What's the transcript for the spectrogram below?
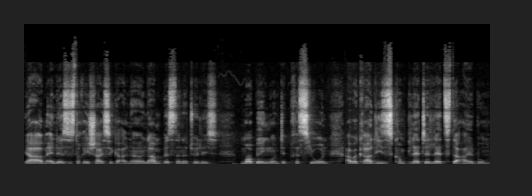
ja, am Ende ist es doch eh scheißegal. Ne? Nump ist dann natürlich Mobbing und Depression, aber gerade dieses komplette letzte Album,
